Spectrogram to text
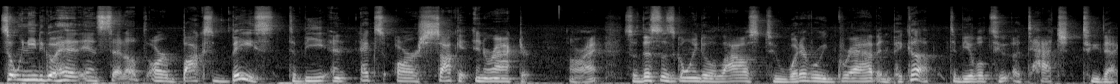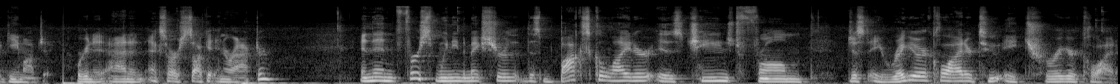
So we need to go ahead and set up our box base to be an XR socket interactor. All right, so this is going to allow us to whatever we grab and pick up to be able to attach to that game object. We're going to add an XR socket interactor. And then first we need to make sure that this box collider is changed from just a regular collider to a trigger collider.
